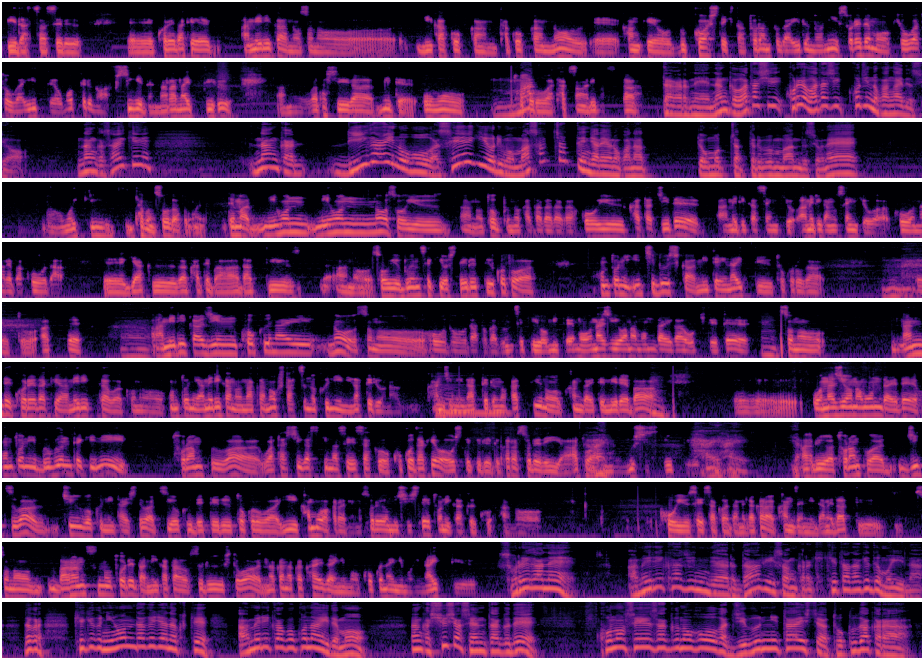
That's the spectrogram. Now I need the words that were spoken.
離脱させる、えーこれだけアメリカのその2カ国間多国間の、え関係をぶっ壊してきたトランプがいるのにそれでも共和党がいいって思ってるのは不思議でならないっていうあの私が見て思うところはたくさんありますが、だからねなんか私これは私個人の考えですよ。なんか最近なんか利害の方が正義よりも勝っちゃってんじゃねえのかなって思っちゃってる部分もあるんですよね。まあ、思いっきり多分そうだと思うよ。でまあ日本日本のそういうあのトップの方々がこういう形でアメリカ選挙アメリカの選挙はこうなればこうだ、えー逆が勝てばだっていうあのそういう分析をしているっていうことは本当に一部しか見ていないっていうところが、うん。えー、とあってアメリカ人国内のその報道だとか分析を見ても同じような問題が起きてて、うん。そのなんでこれだけアメリカはこの本当にアメリカの中の2つの国になってるような感じになってるのかっていうのを考えてみれば、うん。えー同じような問題で本当に部分的にトランプは私が好きな政策をここだけは押してくれるからそれでいいやあとは無視するっていう。はい。はい。い。や。あるいはトランプは実は中国に対しては強く出てるところはいいかもわからない。もそれを無視してとにかくこあのこういう政策はダメだから完全にダメだっていうそのバランスの取れた見方をする人はなかなか海外にも国内にもいないっていうそれがねアメリカ人であるダーフィーさんから聞けただけでもいいなだから結局日本だけじゃなくてアメリカ国内でもなんか取捨選択でこの政策の方が自分に対しては得だから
